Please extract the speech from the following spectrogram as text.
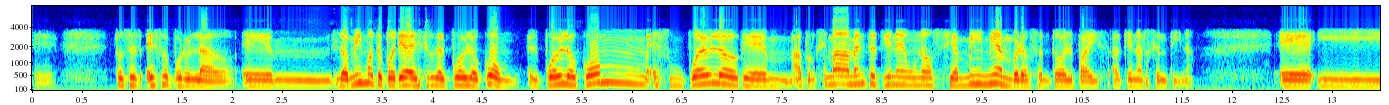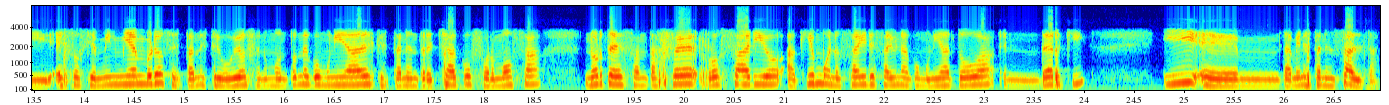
entonces eso por un lado. Em, lo mismo te podría decir del pueblo Com. El pueblo Com es un pueblo que mm, aproximadamente tiene unos 100.000 miembros en todo el país, aquí en Argentina. Eh, y esos 100.000 miembros están distribuidos en un montón de comunidades que están entre Chaco, Formosa, norte de Santa Fe, Rosario, aquí en Buenos Aires hay una comunidad toda en Derqui y eh, también están en Salta.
